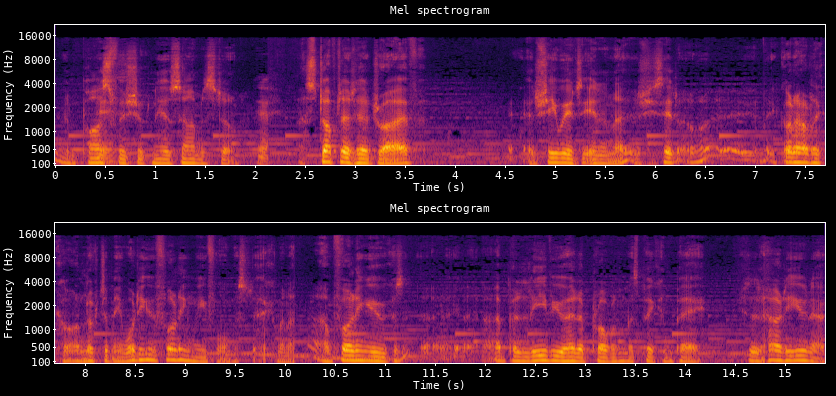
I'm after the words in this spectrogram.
and past Yes. Fish Hoek near Simonstown. Yeah. I stopped at her drive, and she went in and she said, oh, got out of the car and looked at me. What are you following me for, Mr. Ackerman? I'm following you because I believe you had a problem with Pick and Pay. She said, How do you know?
